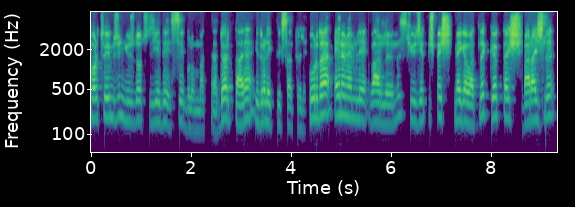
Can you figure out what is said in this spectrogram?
portföyümüzün %37'si bulunmakta. 4 tane hidroelektrik santrali. Burada en önemli varlığımız 275 megawattlık Göktaş barajlı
